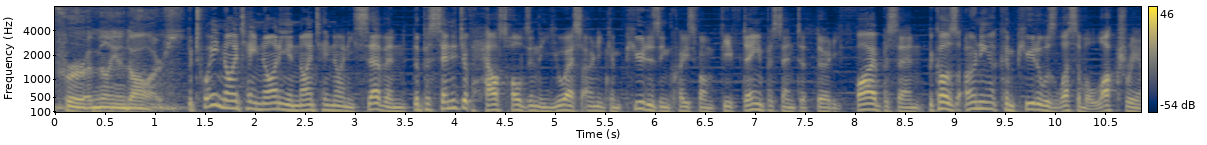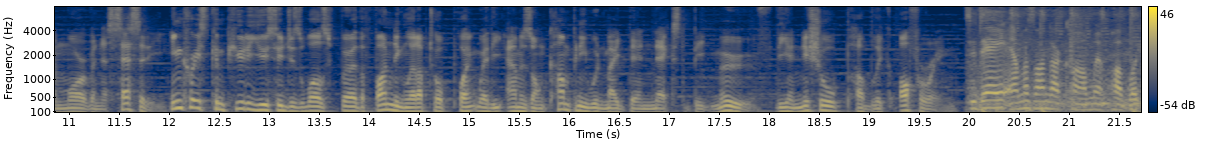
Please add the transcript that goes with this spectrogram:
for a million dollars. Between 1990 and 1997, the percentage of households in the US owning computers increased from 15% to 35% because owning a computer was less of a luxury and more of a necessity. Increased computer usage as well as further funding led up to a point where the Amazon company would make their next big move the initial public offering. Today, Amazon.com went public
